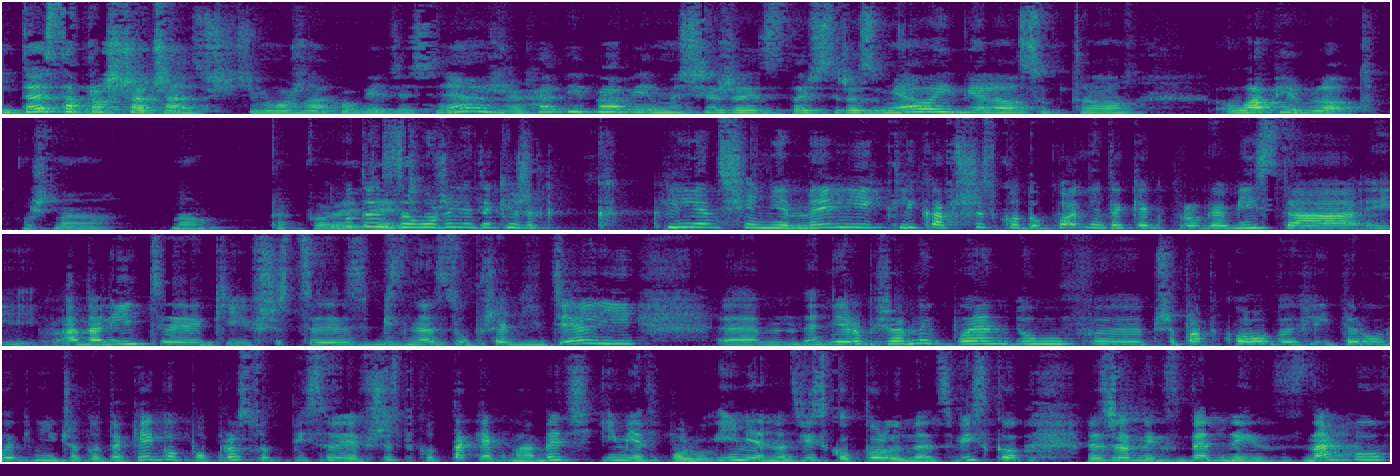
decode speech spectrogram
I to jest ta prostsza część, można powiedzieć, nie? Że Happy Puppy myślę, że jest dość zrozumiałe i wiele osób to łapie w lot, można no, tak No powiedzieć. Bo to jest założenie takie, że klient się nie myli, klika wszystko dokładnie tak jak programista i analityk i wszyscy z biznesu przewidzieli. Nie robi żadnych błędów y, przypadkowych, literówek, niczego takiego. Po prostu wpisuje wszystko tak jak ma być. Imię w polu imię, nazwisko w polu nazwisko, bez żadnych zbędnych znaków.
